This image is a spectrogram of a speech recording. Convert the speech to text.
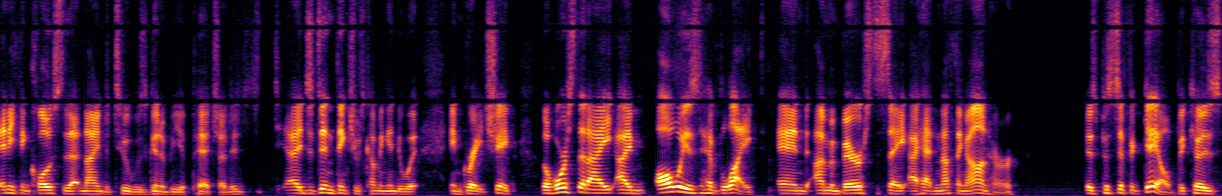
Anything close to that nine to two was going to be a pitch. I did, I just didn't think she was coming into it in great shape. The horse that I I always have liked, and I'm embarrassed to say I had nothing on her, is Pacific Gale because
